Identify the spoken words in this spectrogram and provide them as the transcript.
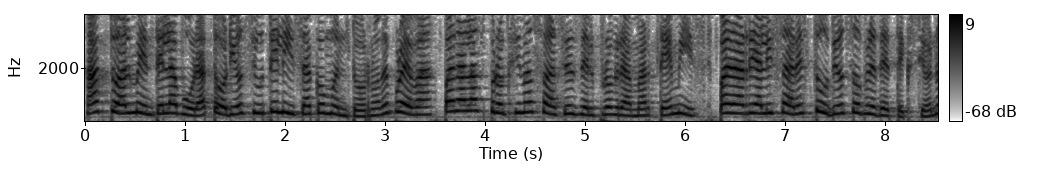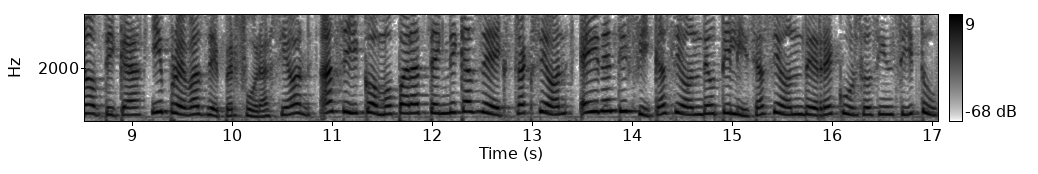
Actualmente el laboratorio se utiliza como entorno de prueba para las próximas fases del programa Artemis, para realizar estudios sobre detección óptica y pruebas de perforación, así como para técnicas de extracción e identificación de utilización de recursos in situ.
